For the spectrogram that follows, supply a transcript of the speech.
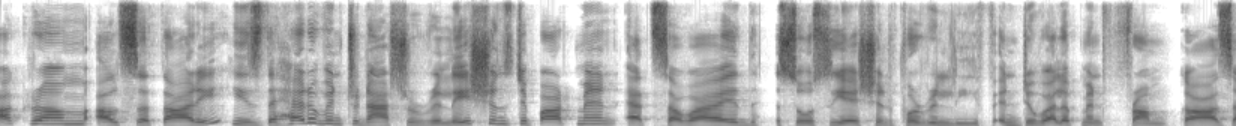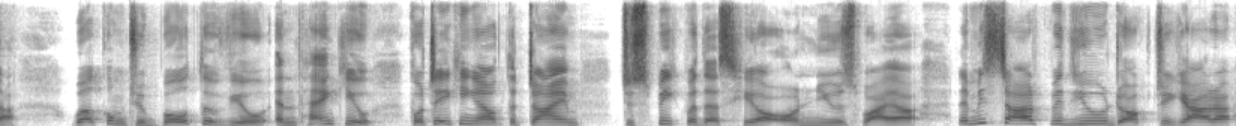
Akram Al Sattari. He's the head of International Relations Department at Sawaid Association for Relief and Development from Gaza. Welcome to both of you, and thank you for taking out the time to speak with us here on Newswire. Let me start with you, Dr. Yara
